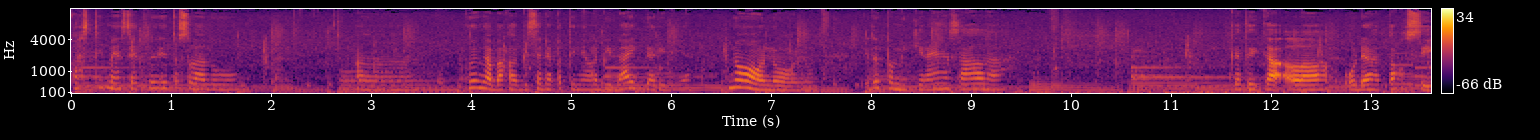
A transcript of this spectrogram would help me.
pasti mindset lo itu selalu gue nggak bakal bisa dapetin yang lebih baik dari dia. No no no. Itu pemikiran yang salah. Ketika lo udah toxic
